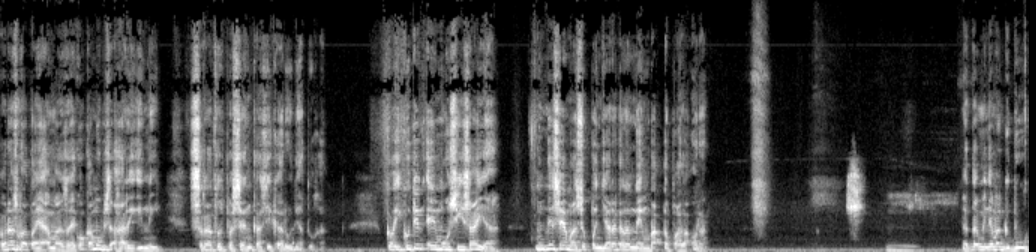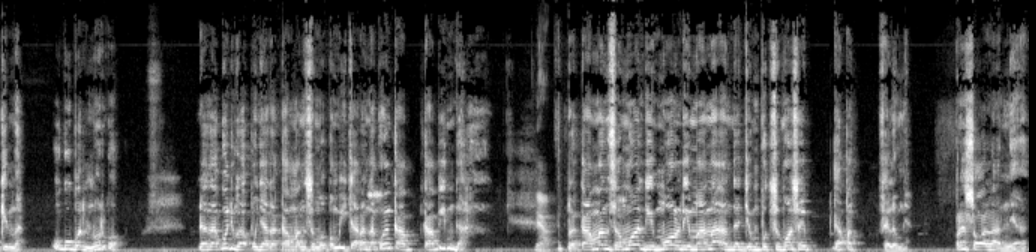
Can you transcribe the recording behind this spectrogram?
Orang suka tanya sama saya, kok kamu bisa hari ini 100% kasih karunia Tuhan. Kalau ikutin emosi saya, mungkin saya masuk penjara karena nembak kepala orang. Hmm. Atau minimal gebukin lah. Oh gubernur kok. Dan aku juga punya rekaman semua pembicaraan. Aku kan kab- kabinda. Ya, Rekaman semua di mall di mana anda jemput semua saya dapat filmnya. Persoalannya,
